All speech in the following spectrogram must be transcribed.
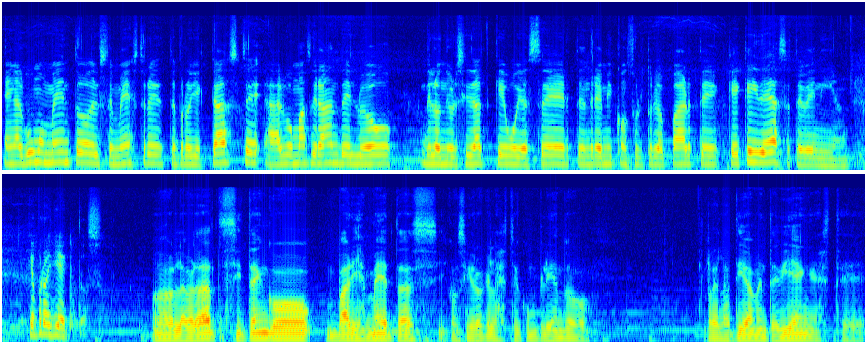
en algún momento del semestre te proyectaste a algo más grande, luego de la universidad, ¿qué voy a hacer? ¿Tendré mi consultorio aparte? ¿Qué, ideas te venían? ¿Qué proyectos? Bueno, la verdad sí tengo varias metas y considero que las estoy cumpliendo relativamente bien. Este,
